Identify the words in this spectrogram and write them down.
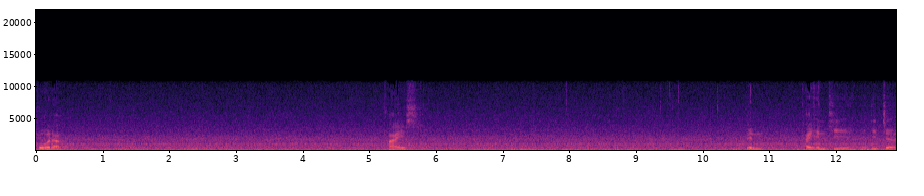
product price เป็น int integer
